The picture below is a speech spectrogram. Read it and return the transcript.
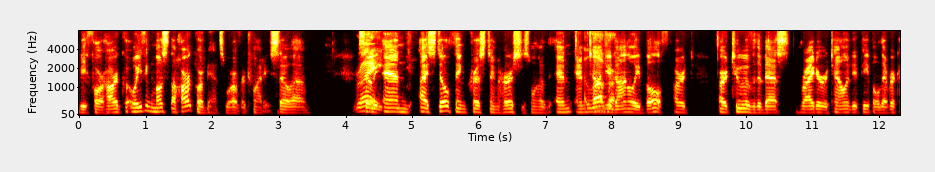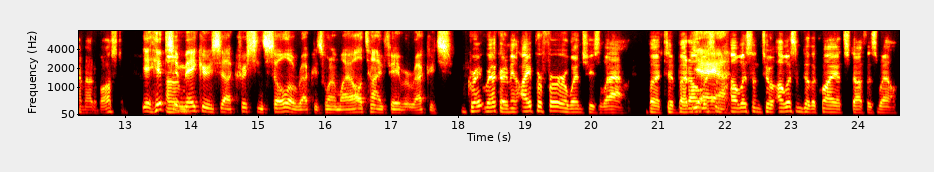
before hardcore, or even most of the hardcore bands were over 20. So, um, right. so, and I still think Kristin Hersh is one of, and, and Tanya. Donelly both are, are two of the best writer or talented people to ever come out of Boston. yeah, Hips and um, Makers uh, Kristin solo records, one of my all-time favorite records. Great record. I mean, I prefer her when she's loud, but, uh, but I'll Yeah. listen, I'll listen to, I'll listen to the quiet stuff as well.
